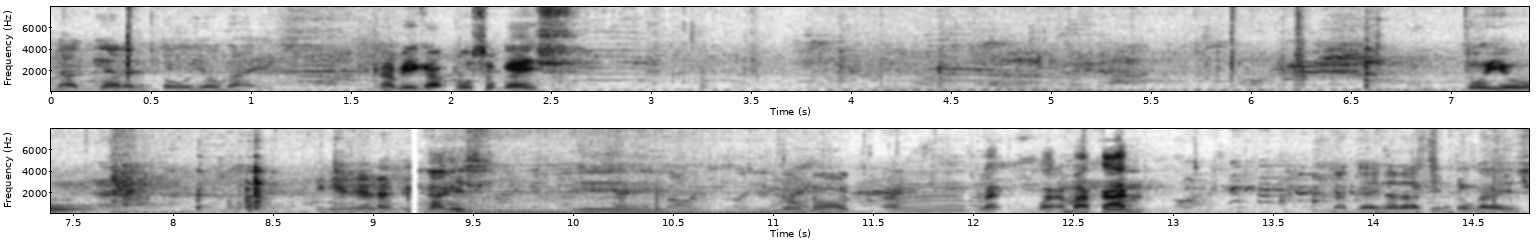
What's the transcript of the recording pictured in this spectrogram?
Lagyan ng toyo guys. Grabe ka usok guys. Tuyo. Guys, eh, lunod ang makan. Lagay na natin to guys.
